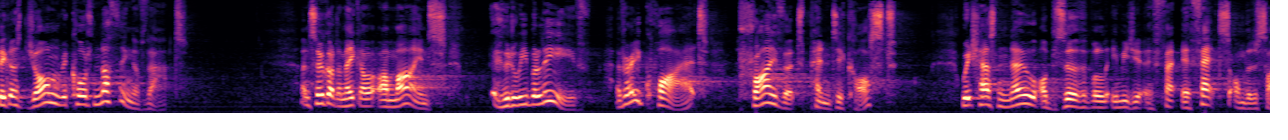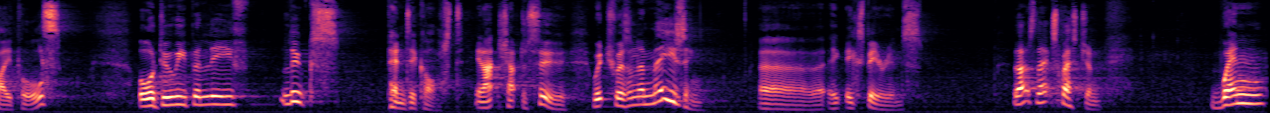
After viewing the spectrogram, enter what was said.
because John records nothing of that. And so we've got to make our, our minds who do we believe? A very quiet, private Pentecost, which has no observable immediate effects on the disciples? Or do we believe Luke's Pentecost in Acts chapter 2, which was an amazing uh, experience? That's the next question. When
